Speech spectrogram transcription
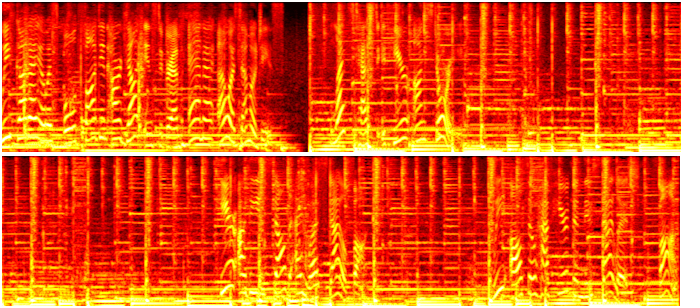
We've got iOS bold font in our dot Instagram and iOS emojis. Let's test it here on Story. Here are the installed iOS style fonts. Also have here the new stylish fonts.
